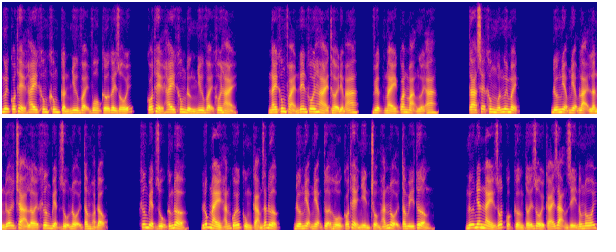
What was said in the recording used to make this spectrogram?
ngươi có thể hay không không cần như vậy vô cớ gây rối, có thể hay không đừng như vậy khôi hài. Này không phải nên khôi hài thời điểm A, việc này quan mạng người A. Ta sẽ không muốn ngươi mệnh. Đường nghiệm nghiệm lại lần nữa trả lời Khương Biệt dụ nội tâm hoạt động. Khương Biệt dụ cứng đờ, lúc này hắn cuối cùng cảm giác được, đường nghiệm nghiệm tựa hồ có thể nhìn trộm hắn nội tâm ý tưởng. Nữ nhân này rốt cuộc cường tới rồi cái dạng gì nông nỗi.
